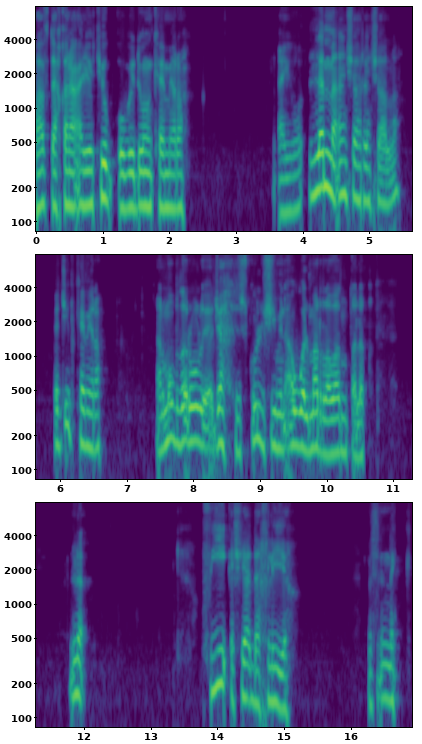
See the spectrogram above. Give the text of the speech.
وهافتح قناة على اليوتيوب وبدون كاميرا. أيوه، لمّا أنشهر إن شاء الله باجيب كاميرا، أنا مو بضروري أجهّز كل شي من أول مرة وأنطلق، لأ. وفي أشياء داخلية، مثل إنك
